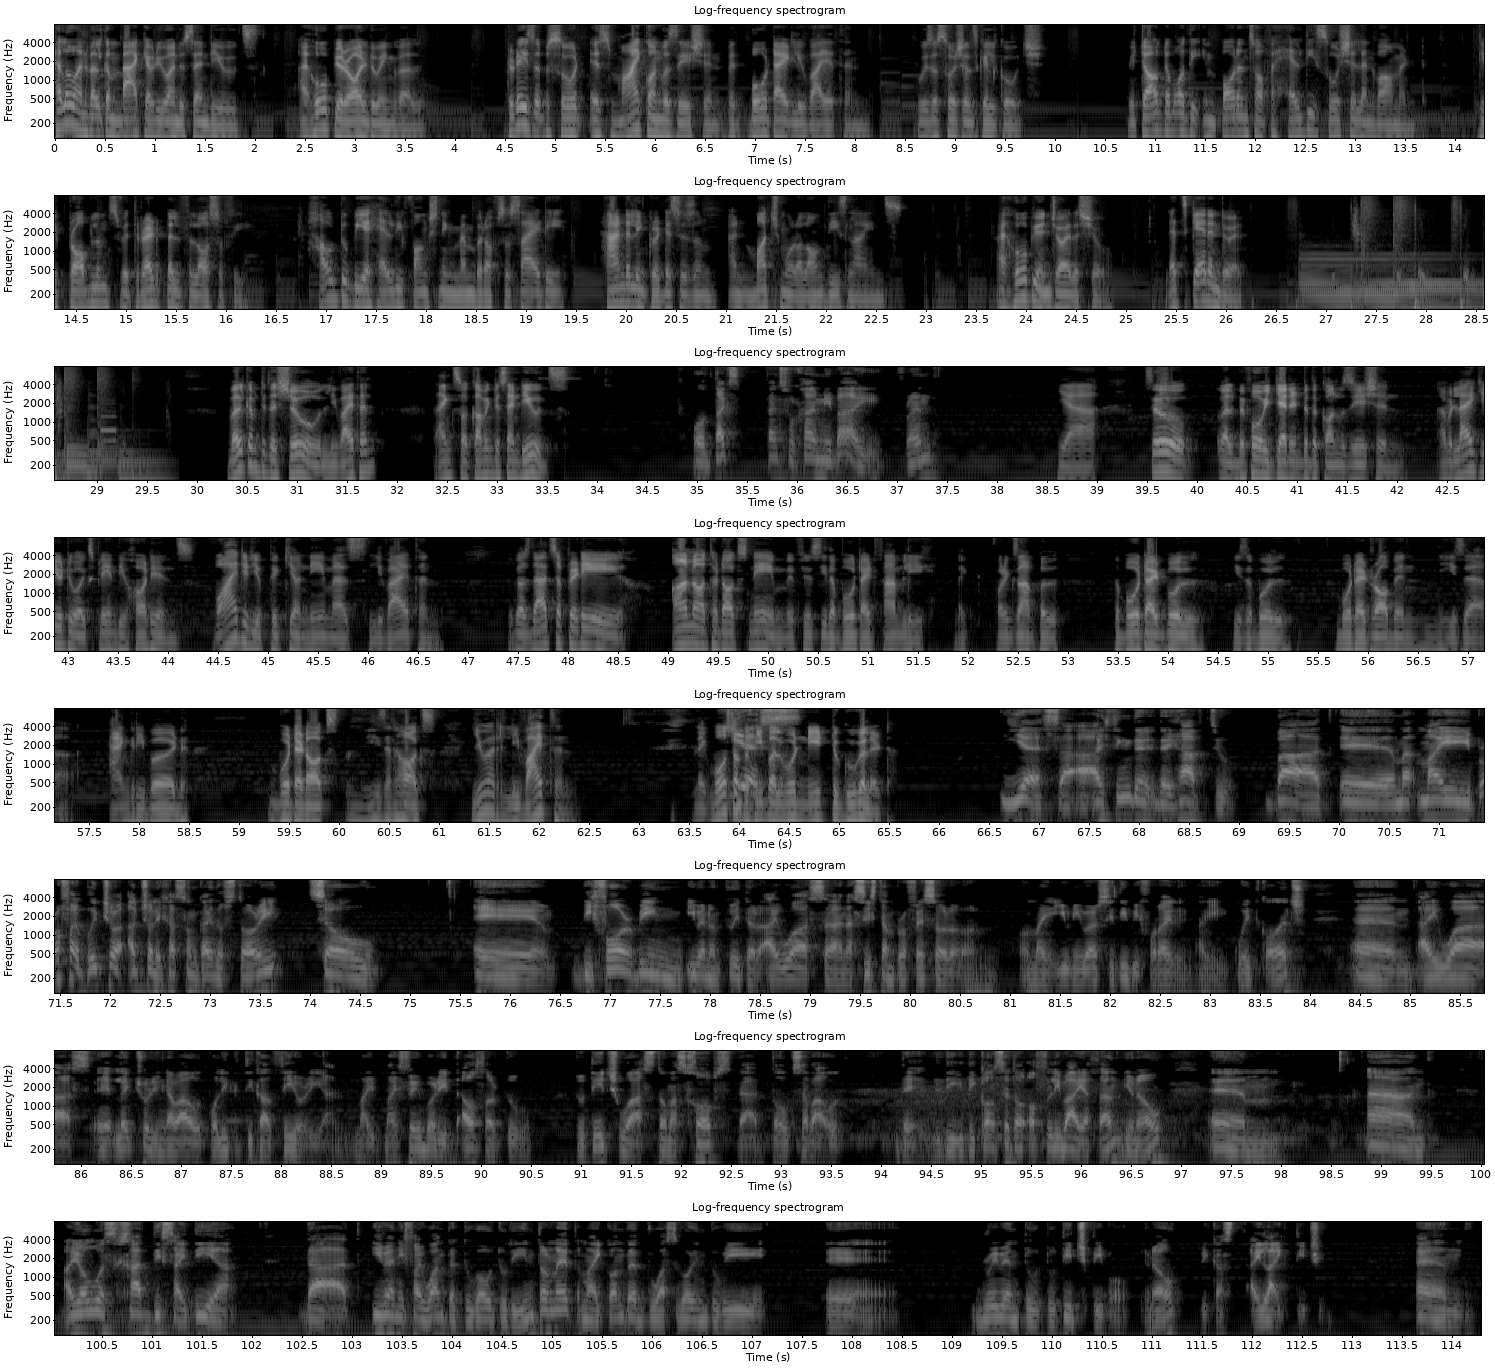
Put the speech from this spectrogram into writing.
Hello and welcome back everyone to Send Dudes. I hope you're all doing well. Today's episode is my conversation with Bowtied Leviathan, who is a social skill coach. We talked about the importance of a healthy social environment, the problems with red pill philosophy, how to be a healthy functioning member of society, handling criticism, and much more along these lines. I hope you enjoy the show. Let's get into it. Welcome to the show, Leviathan. Thanks for coming to Send Dudes. Well, thanks, thanks for having me by, friend. Yeah. So, well, before we get into the conversation, I would like you to explain the audience why did you pick your name as Leviathan? Because that's a pretty unorthodox name if you see the Bowtied family. Like, for example, the Bowtied Bull, he's a bull. Bowtied Robin, he's a angry bird. Bowtied Ox, he's an ox. You are Leviathan. Like most of Yes. the people would need to Google it. Yes, I, I think they, they have to. But uh, my, my profile picture actually has some kind of story. So, uh, before being even on Twitter, I was an assistant professor on, on my university before I, I quit college. And I was uh, lecturing about political theory, and my, my favorite author to, to teach was Thomas Hobbes, that talks about the, the, the concept of, Leviathan, you know. Um, and I always had this idea that even if I wanted to go to the internet, my content was going to be uh, driven to, to teach people, you know, because I like teaching. And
